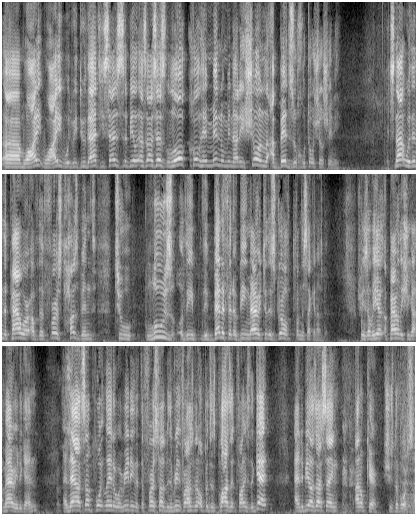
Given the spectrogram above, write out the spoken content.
Um, why? Why would we do that? He says, Azar says, "Lo kol hemenu min harishon la'abed zuchuto shel sheni." It's not within the power of the first husband to lose the, the benefit of being married to this girl from the second husband. Which means over here, apparently she got married again, and now at some point later we're reading that the first husband, the husband opens his closet and finds the get, and the is saying, "I don't care, she's divorced."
